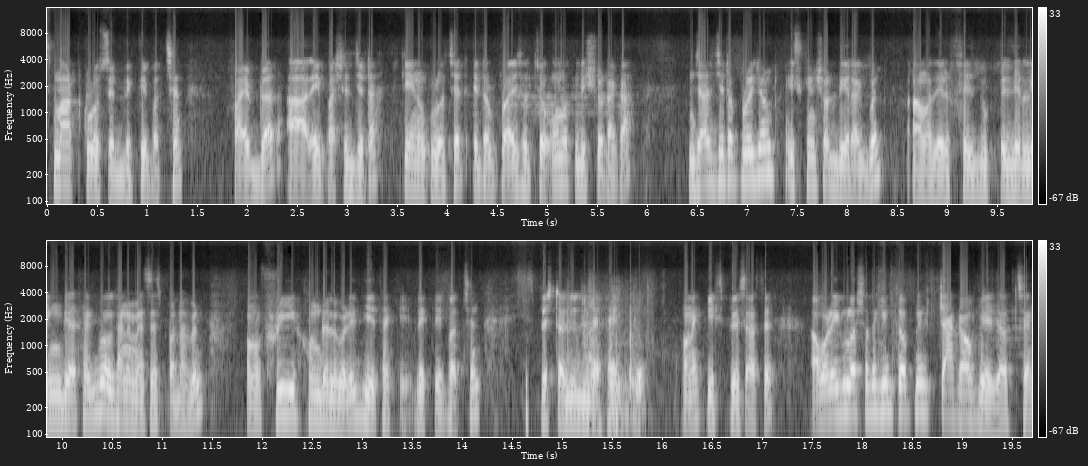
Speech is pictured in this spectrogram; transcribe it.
স্মার্ট ক্লোসেট দেখতে পাচ্ছেন ফাইভ ড্রার আর এই পাশের যেটা কেনো ক্লোসেট এটার প্রাইস হচ্ছে উনত্রিশশো টাকা। যার যেটা প্রয়োজন স্ক্রিনশট দিয়ে রাখবেন, আমাদের ফেসবুক পেজের লিঙ্ক দেওয়া থাকবে, ওখানে মেসেজ পাঠাবেন, আমরা ফ্রি হোম ডেলিভারি দিয়ে থাকি, দেখতেই পাচ্ছেন। স্পেসটা যদি দেখাই একটু, অনেক স্পেস আছে। আবার এগুলোর সাথে কিন্তু আপনি চাকাও পেয়ে যাচ্ছেন।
